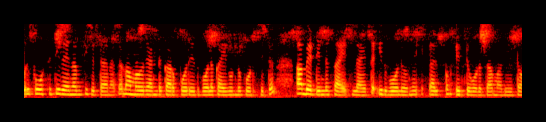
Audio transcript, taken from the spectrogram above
ഒരു പോസിറ്റീവ് എനർജി കിട്ടാനൊക്കെ നമ്മൾ രണ്ട് കറുപ്പൂര് ഇതുപോലെ കൈകൊണ്ട് പൊടിച്ചിട്ട് ആ ബെഡിന്റെ സൈഡിലായിട്ട് ഇതുപോലെ ഒന്ന് അല്പം ഇട്ട് കൊടുത്താൽ മതി കേട്ടോ.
